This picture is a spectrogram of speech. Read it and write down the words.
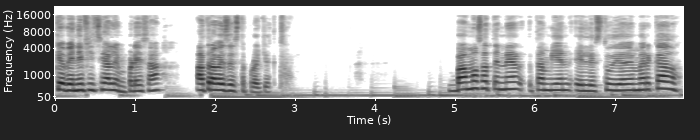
que beneficia a la empresa a través de este proyecto. Vamos a tener también el estudio de mercado.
